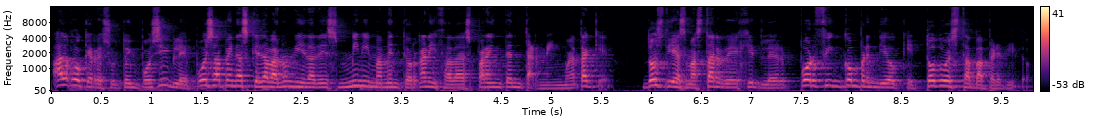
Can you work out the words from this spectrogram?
algo que resultó imposible, pues apenas quedaban unidades mínimamente organizadas para intentar ningún ataque. Dos días más tarde, Hitler por fin comprendió que todo estaba perdido.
